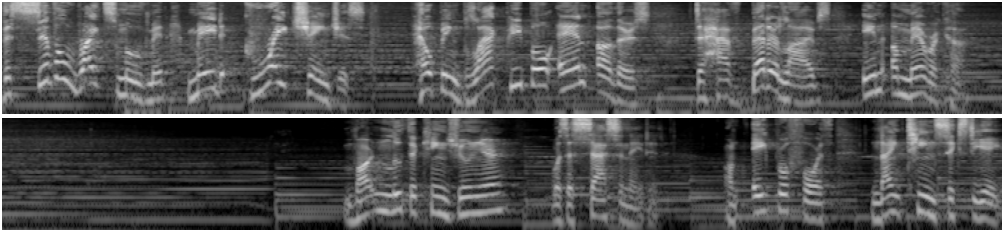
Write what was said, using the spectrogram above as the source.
the civil rights movement made great changes, helping black people and others to have better lives in America. Martin Luther King Jr. was assassinated on April 4th, 1968,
